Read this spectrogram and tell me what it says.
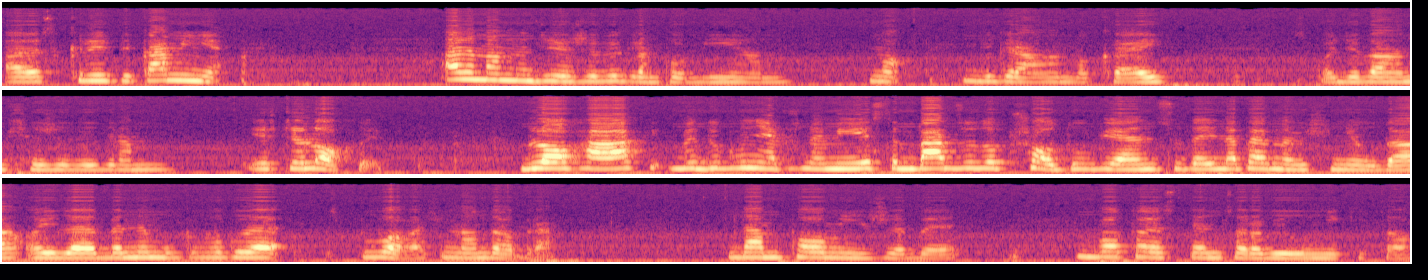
ale z krytykami nie. Ale mam nadzieję, że wygram, pobijam. No, wygrałem, ok. Spodziewałem się, że wygram jeszcze lochy. W lochach, według mnie przynajmniej jestem bardzo do przodu, więc tutaj na pewno mi się nie uda, o ile będę mógł w ogóle spróbować. No dobra. Dam pomij, żeby... Bo to jest ten, co robił uniki to.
